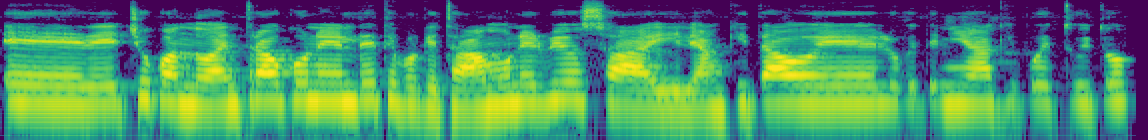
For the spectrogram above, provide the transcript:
Eh, de hecho, cuando ha entrado con él de este, porque estaba muy nerviosa y le han quitado eh, lo que tenía aquí puesto y todo,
